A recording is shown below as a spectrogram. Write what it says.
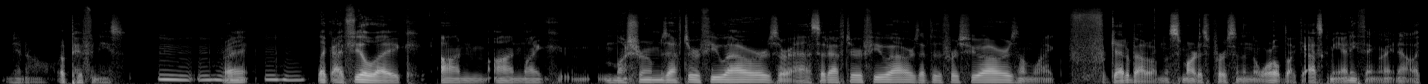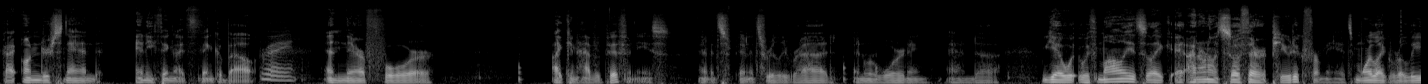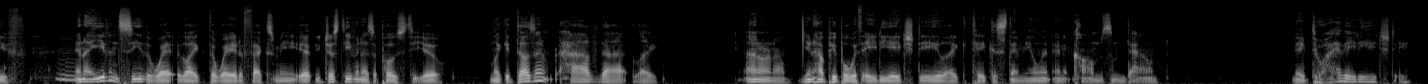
you know, epiphanies. Mm-hmm. Right? Mm-hmm. Like I feel like on on like mushrooms after a few hours or acid after a few hours after the first few hours I'm like forget about it I'm the smartest person in the world like ask me anything right now like I understand anything I think about Right. and therefore I can have epiphanies and it's and it's really rad and rewarding and uh yeah with, with Molly it's like I don't know it's so therapeutic for me. It's more like relief. Mm. and I even see the way like the way it affects me it, just even as opposed to you. Like it doesn't have that like I don't know. You know how people with ADHD like take a stimulant and it calms them down? Maybe do I have ADHD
